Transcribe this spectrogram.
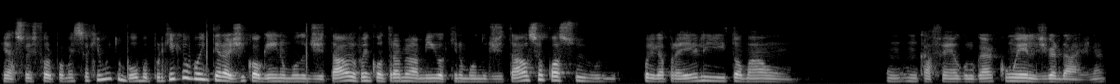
reações foram, pô, mas isso aqui é muito bobo. Por que, que eu vou interagir com alguém no mundo digital? Eu vou encontrar meu amigo aqui no mundo digital se eu posso ligar para ele e tomar um, um, um, café em algum lugar com ele de verdade, né?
